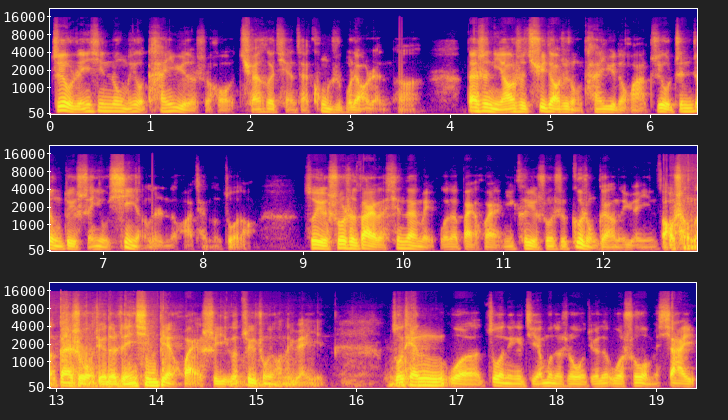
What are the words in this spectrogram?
只有人心中没有贪欲的时候，权和钱才控制不了人啊。但是你要是去掉这种贪欲的话，只有真正对神有信仰的人的话才能做到。所以说实在的，现在美国的败坏，你可以说是各种各样的原因造成的。但是我觉得人心变坏是一个最重要的原因。昨天我做那个节目的时候，我觉得我说我们下一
